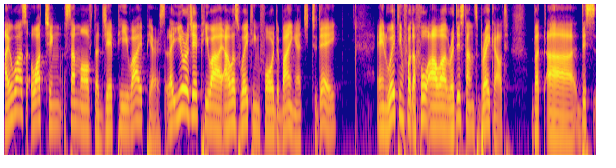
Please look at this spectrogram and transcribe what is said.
I was watching some of the JPY pairs, like Euro JPY, I was waiting for the buying edge today, and waiting for the 4 hour resistance breakout. But uh, this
